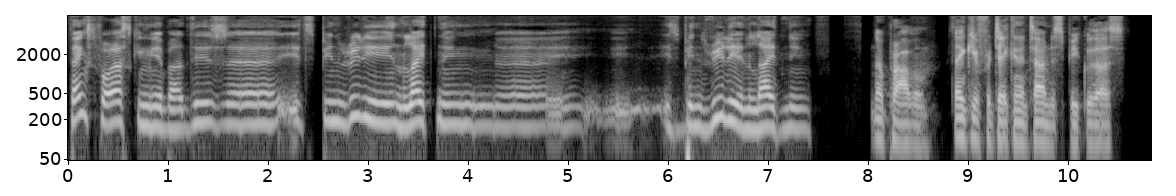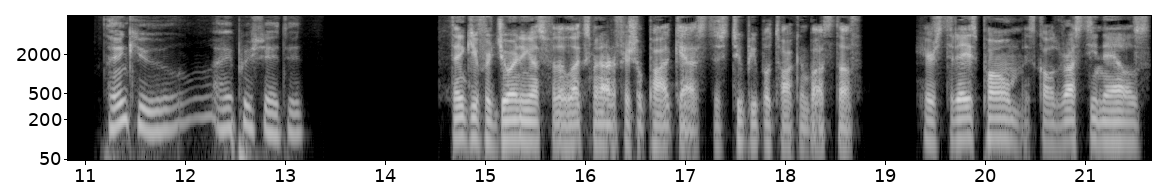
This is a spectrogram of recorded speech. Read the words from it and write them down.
Thanks for asking me about this. Uh, it's been really enlightening. Uh, it's been really enlightening. No problem. Thank you for taking the time to speak with us. Thank you. I appreciate it. Thank you for joining us for the Lexman Artificial Podcast. There's two people talking about stuff. Here's today's poem. It's called Rusty Nails.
